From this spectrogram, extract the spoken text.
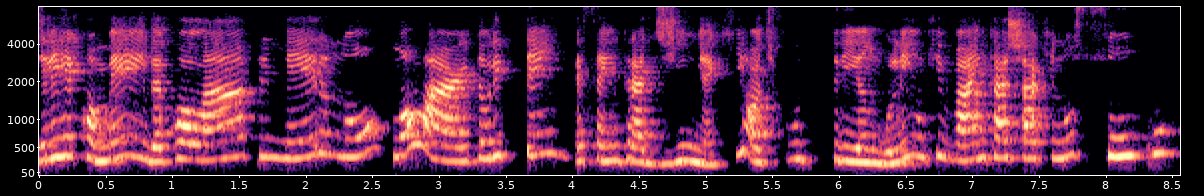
ele recomenda colar primeiro no molar. Então, ele tem essa entradinha aqui, ó, tipo um triangulinho que vai encaixar aqui no sulco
